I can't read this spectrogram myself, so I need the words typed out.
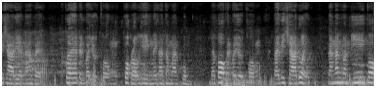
วิชาเรียนนะครับแบบเพื่อให้เป็นประโยชน์ของพวกเราเองในการทำงานกลุ่ม แล้วก็เป็นประโยชน์ของรายวิชาด้วย ดังนั้นวันนี้ก็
